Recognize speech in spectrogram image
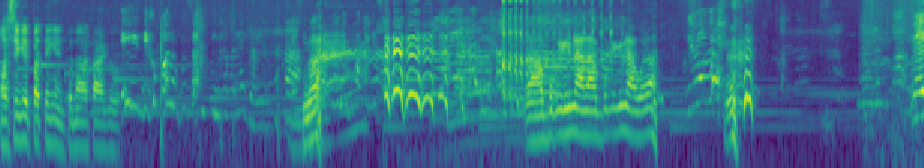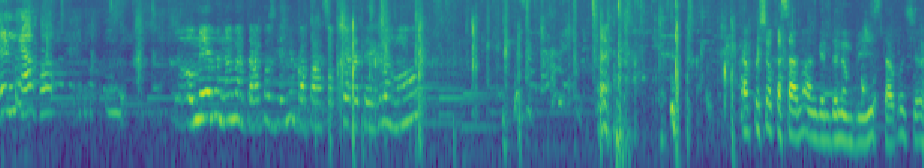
O sige, patingin kung nakatago. Eh, hindi ko pa alam kung saan po nakalagay. Na. Nabuking na, nabuking na. Wala. Di ba ba? Meron nga po. O meron naman. Tapos ganyan, papasok siya ka Telegram mo. Tapos yung kasama, ang ganda ng bihis. Tapos siya.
